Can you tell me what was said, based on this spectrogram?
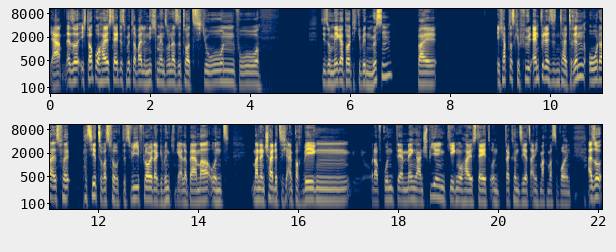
Ja, also ich glaube, Ohio State ist mittlerweile nicht mehr in so einer Situation, wo sie so mega deutlich gewinnen müssen, weil ich habe das Gefühl, entweder sie sind halt drin oder es passiert so was Verrücktes, wie Florida gewinnt gegen Alabama und man entscheidet sich einfach wegen oder aufgrund der Menge an Spielen gegen Ohio State und da können sie jetzt eigentlich machen, was sie wollen. Also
